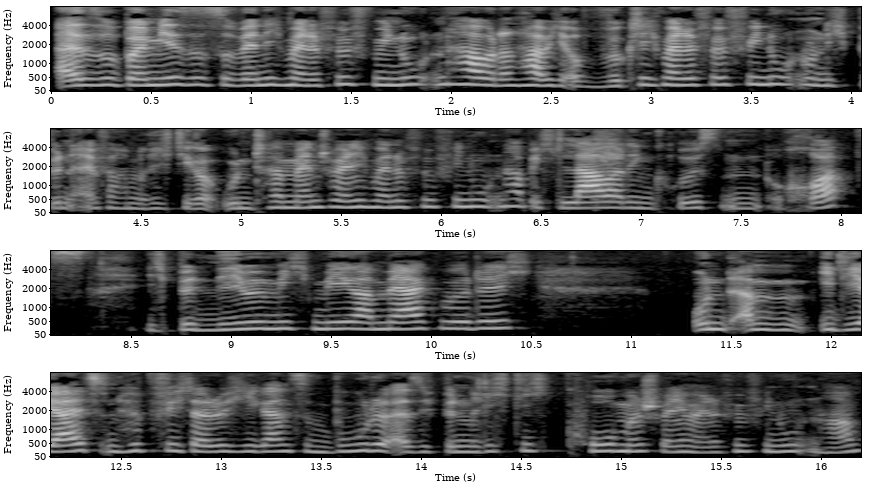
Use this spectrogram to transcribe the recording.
also bei mir ist es so, wenn ich meine fünf Minuten habe, dann habe ich auch wirklich meine fünf Minuten und ich bin einfach ein richtiger Untermensch, wenn ich meine fünf Minuten habe. Ich laber den größten Rotz. Ich benehme mich mega merkwürdig. Und am idealsten hüpfe ich da durch die ganze Bude. Also ich bin richtig komisch, wenn ich meine fünf Minuten habe.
